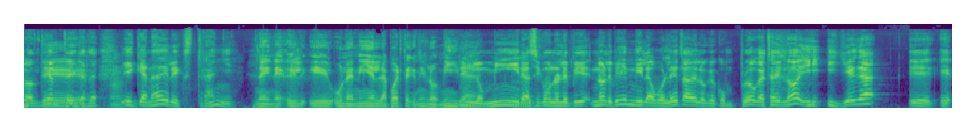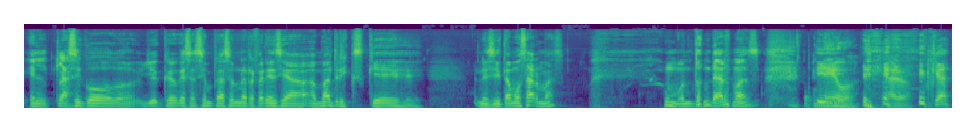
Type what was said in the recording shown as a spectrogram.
los, dientes. ¿cachai? Mm. y que a nadie le extrañe. Y, una niña en la puerta que ni lo mira. Ni lo mira, así como no le pide, no le piden ni la boleta de lo que compró, ¿cachai? No, y, y llega eh, el clásico, yo creo que se siempre hace una referencia a Matrix que necesitamos armas. un montón de armas. Y- Neo, claro. Claro,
